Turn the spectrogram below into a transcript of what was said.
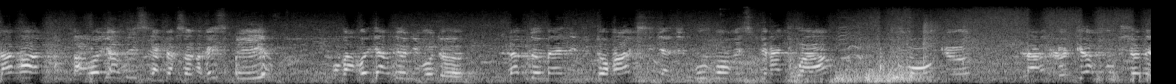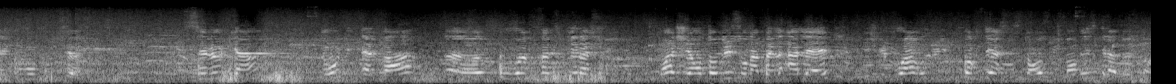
Lara va regarder si la personne respire. On va regarder au niveau de l'abdomen et du thorax s'il y a des mouvements respiratoires prouvant que le cœur fonctionne et les poumons fonctionnent. C'est le cas, donc elle va euh, pouvoir pratiquer la suite. Moi j'ai entendu son appel à l'aide et je vais pouvoir lui porter assistance, lui demander ce qu'elle a besoin.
